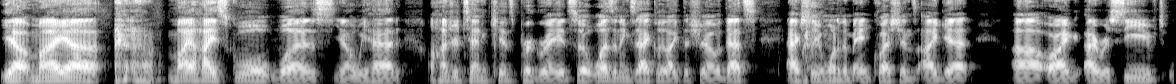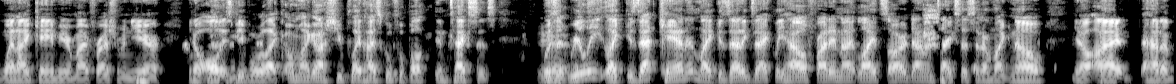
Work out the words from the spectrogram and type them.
Yeah, my uh my high school was, you know, we had 110 kids per grade, so it wasn't exactly like the show. That's actually one of the main questions I get uh or I I received when I came here my freshman year. You know, all these people were like, "Oh my gosh, you played high school football in Texas." Was Yeah. it really like is that canon? Like is that exactly how Friday Night Lights are down in Texas? And I'm like, "No, you know, I had a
